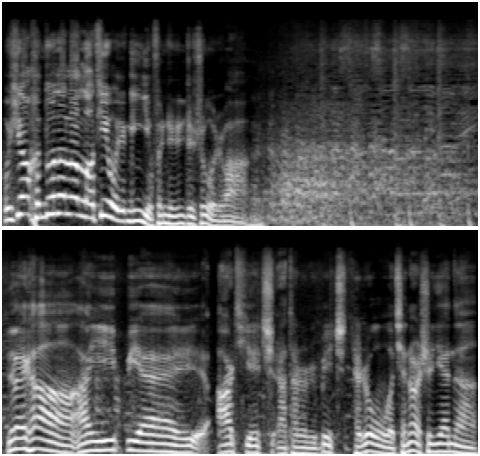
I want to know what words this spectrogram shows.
我需要很多的老老 T，我就给你影分身之术，是吧？进来看啊，I E B I R T H 啊，他说 Rich，他说我前段时间呢，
